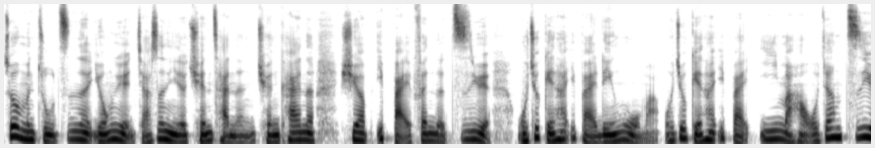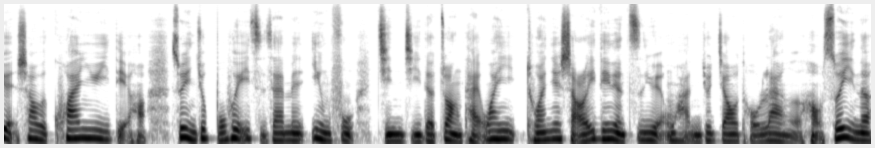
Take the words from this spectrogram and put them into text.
所以，我们组织呢，永远假设你的全产能全开呢，需要一百分的资源，我就给他一百零五嘛，我就给他一百一嘛哈，我将资源稍微宽裕一点哈，所以你就不会一直在那应付紧急的状态。万一突然间少了一点点资源，哇，你就焦。头烂额哈，所以呢，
